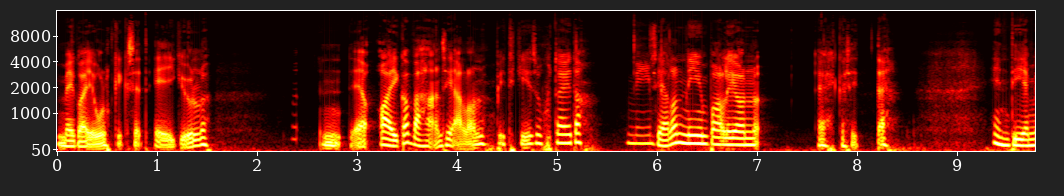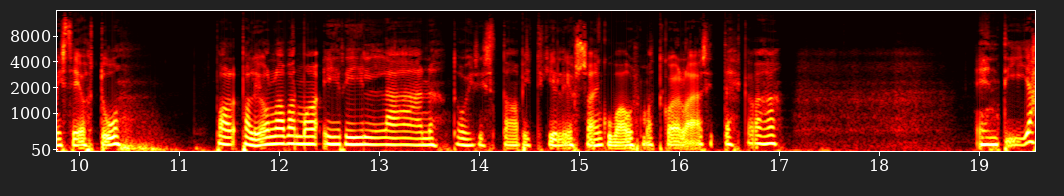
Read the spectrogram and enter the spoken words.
megajulkikset ei kyllä. Aika vähän siellä on pitkiä suhteita. Niin. Siellä on niin paljon, ehkä sitten, en tiedä mistä se johtuu. Pal- paljon ollaan varmaan erillään toisistaan pitkillä jossain kuvausmatkoilla ja sitten ehkä vähän, en tiedä,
